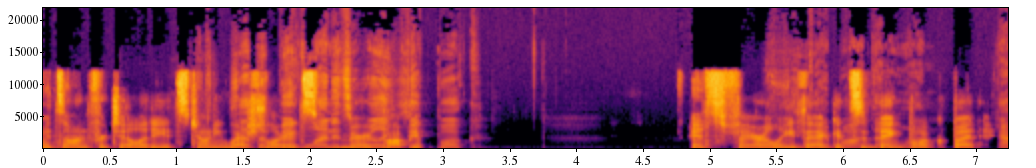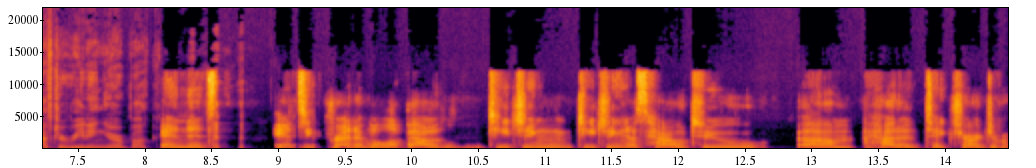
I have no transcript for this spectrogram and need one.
it's on fertility. It's Toni Weschler. it's one. It's very a really popular book. It's fairly thick. It's a big book, but after reading your book, and it's it's incredible about teaching teaching us how to um, how to take charge of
